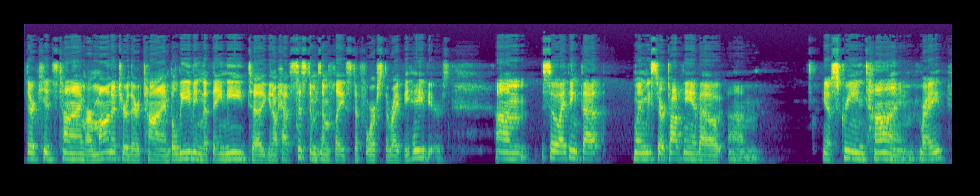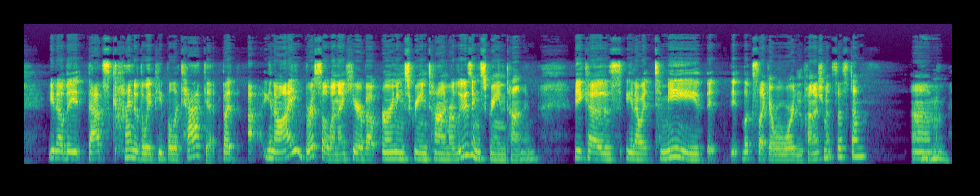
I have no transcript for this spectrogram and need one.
their kids' time or monitor their time, believing that they need to, you know, have systems in place to force the right behaviors. Um, so I think that when we start talking about, um, you know, screen time, right? You know, they, that's kind of the way people attack it. But, uh, you know, I bristle when I hear about earning screen time or losing screen time because, you know, it to me, it, it looks like a reward and punishment system. Um, mm-hmm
